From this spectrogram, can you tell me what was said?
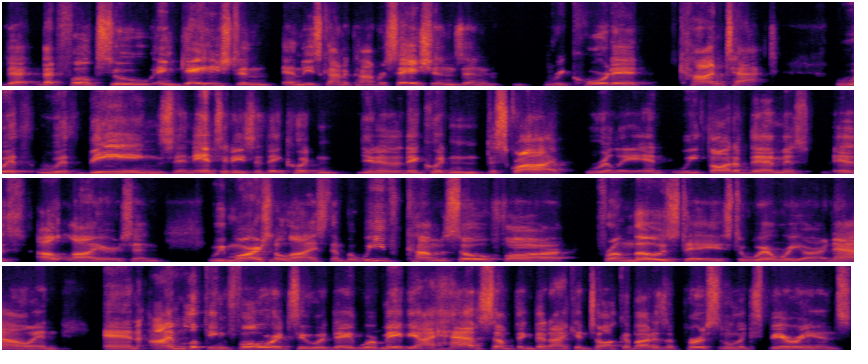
that that folks who engaged in in these kind of conversations and recorded contact with with beings and entities that they couldn't you know they couldn't describe really. And we thought of them as as outliers and we marginalized them. But we've come so far from those days to where we are now. And and i'm looking forward to a day where maybe i have something that i can talk about as a personal experience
